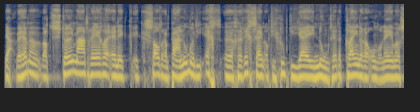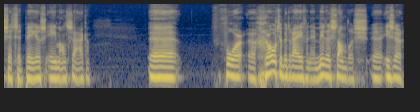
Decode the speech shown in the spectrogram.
Ja, we hebben wat steunmaatregelen en ik, ik zal er een paar noemen die echt uh, gericht zijn op die groep die jij noemt. Hè, de kleinere ondernemers, ZZP'ers, eenmanszaken. Uh, voor uh, grote bedrijven en middenstanders is er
